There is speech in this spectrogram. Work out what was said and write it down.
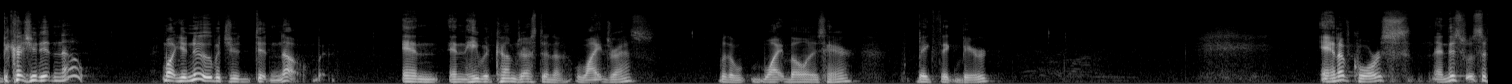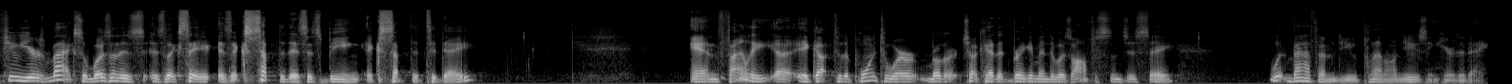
Because you didn't know. Well, you knew, but you didn't know. And, and he would come dressed in a white dress with a white bow in his hair, big, thick beard. And of course, and this was a few years back, so it wasn't as, as like say, as accepted as it's being accepted today. And finally, uh, it got to the point to where Brother Chuck had to bring him into his office and just say, what bathroom do you plan on using here today?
